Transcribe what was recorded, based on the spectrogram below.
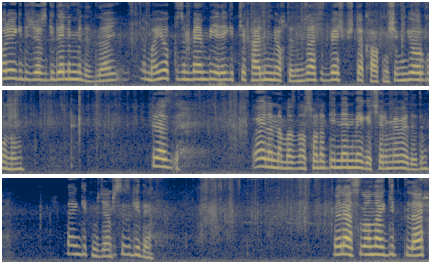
oraya gideceğiz gidelim mi dediler. Ama yok kızım ben bir yere gidecek halim yok dedim. Zaten beş buçukta kalkmışım yorgunum. Biraz öğlen namazından sonra dinlenmeye geçerim eve dedim. Ben gitmeyeceğim siz gidin. Velhasıl onlar gittiler.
